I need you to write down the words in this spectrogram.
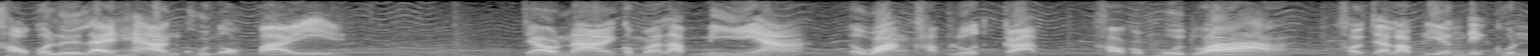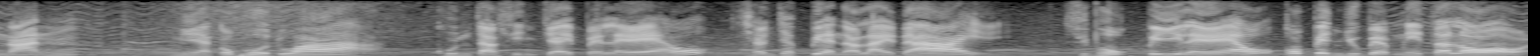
เขาก็เลยไล่ให้อานคุณออกไป เจ้านายก็มารับเมียระหว่างขับรถกลับ เขาก็พูดว่า เขาจะรับเลี้ยงเด็กคนนั้น เมียก็พูดว่า คุณตัดสินใจไปแล้ว ฉันจะเปลี่ยนอะไรได้ 16 ปีแล้วก็เป็นอยู่แบบนี้ตลอด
